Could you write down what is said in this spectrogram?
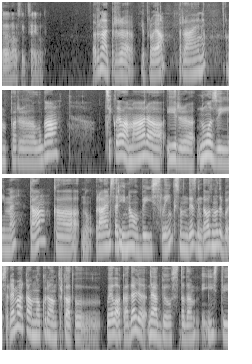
tā nav slikta sajūta. Runājot par joprojām par Raini un par lugām, cik lielā mērā ir nozīme tam, ka nu, Rainis arī nav bijis slings un diezgan daudz nodarbojas ar remarkām, no kurām turklāt lielākā daļa neatbilst tādām īsti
